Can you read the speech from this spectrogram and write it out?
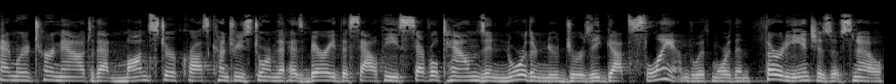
And we're going to turn now to that monster cross country storm that has buried the southeast. Several towns in northern New Jersey got slammed with more than 30 inches of snow,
